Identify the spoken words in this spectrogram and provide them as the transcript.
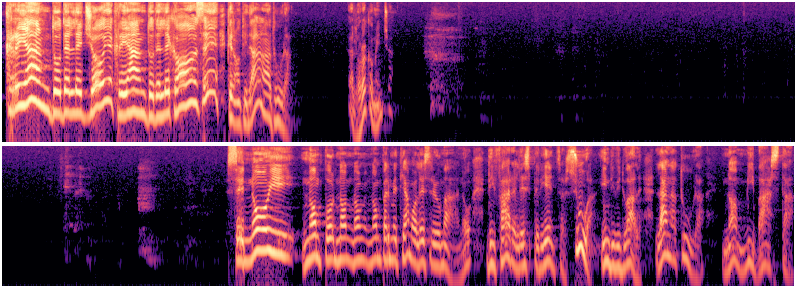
creando delle gioie, creando delle cose che non ti dà la natura. Allora comincia. Se noi non, non, non, non, permettiamo all'essere umano di fare l'esperienza sua, individuale, la natura non mi basta.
